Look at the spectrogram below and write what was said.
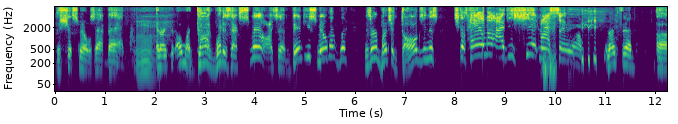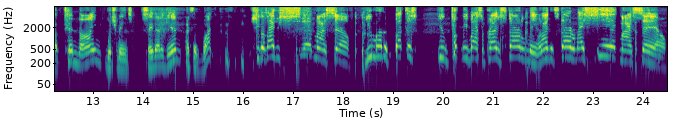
the shit smell was that bad. Mm. And I said, Oh my God, what is that smell? I said, Ben, do you smell that? What is there a bunch of dogs in this? She goes, Hell no, I just shit myself. and I said, uh 10 9, which means say that again. I said, What? She goes, I just shit myself. You motherfuckers, you took me by surprise startled me. When I get startled, I shit myself.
